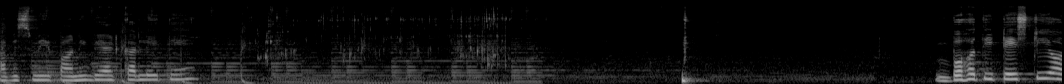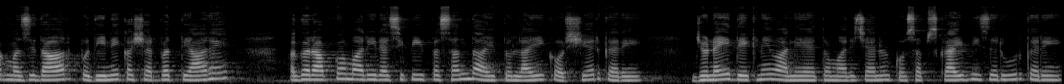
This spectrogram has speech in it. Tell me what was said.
अब इसमें पानी भी ऐड कर लेते हैं। बहुत ही टेस्टी और मज़ेदार पुदीने का शरबत तैयार है। अगर आपको हमारी रेसिपी पसंद आए तो लाइक और शेयर करें। जो नए देखने वाले हैं तो हमारे चैनल को सब्सक्राइब भी ज़रूर करें।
